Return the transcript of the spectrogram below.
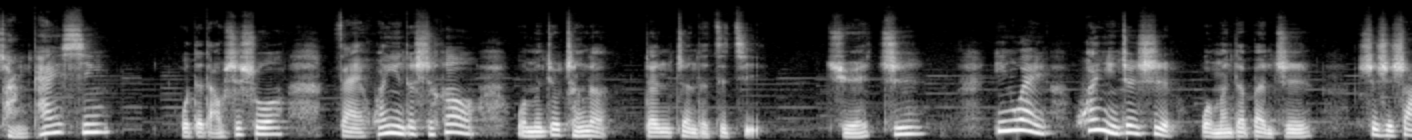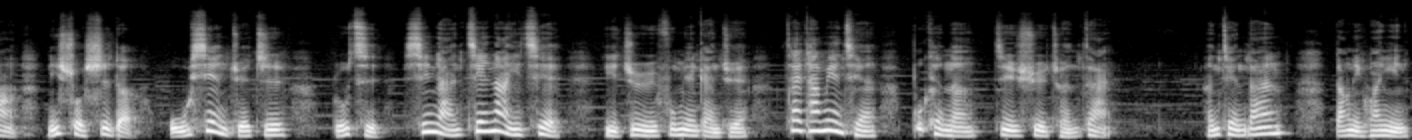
敞开心。我的导师说，在欢迎的时候，我们就成了真正的自己。觉知，因为欢迎正是我们的本质。事实上，你所示的无限觉知，如此欣然接纳一切，以至于负面感觉在他面前不可能继续存在。很简单，当你欢迎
